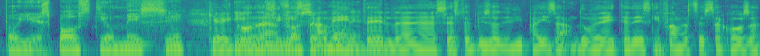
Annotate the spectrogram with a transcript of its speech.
poi esposti o messi che ricorda sinistramente il sesto episodio di Paisan dove i tedeschi fanno la stessa cosa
